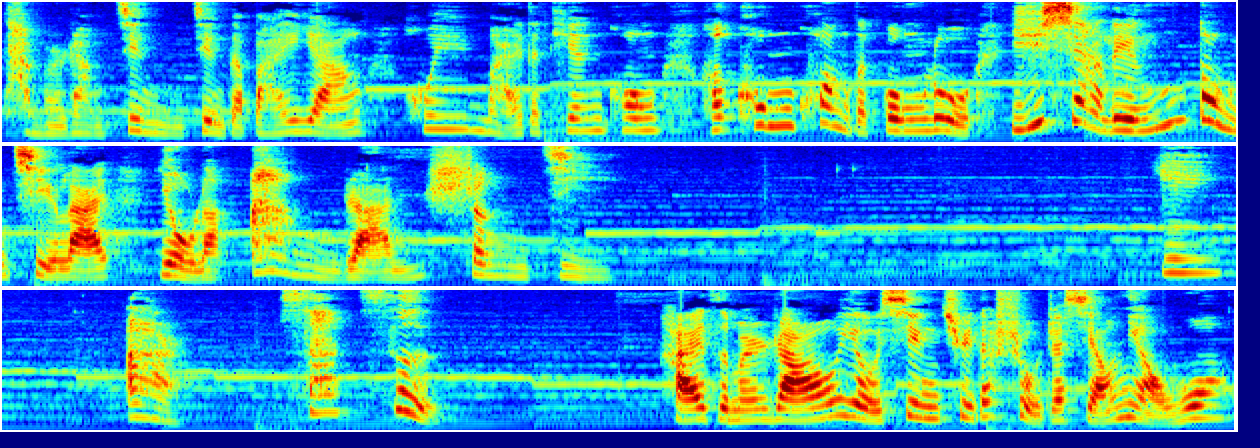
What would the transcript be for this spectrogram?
他们让静静的白杨、灰霾的天空和空旷的公路一下灵动起来，有了盎然生机。一、二、三、四，孩子们饶有兴趣地数着小鸟窝，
